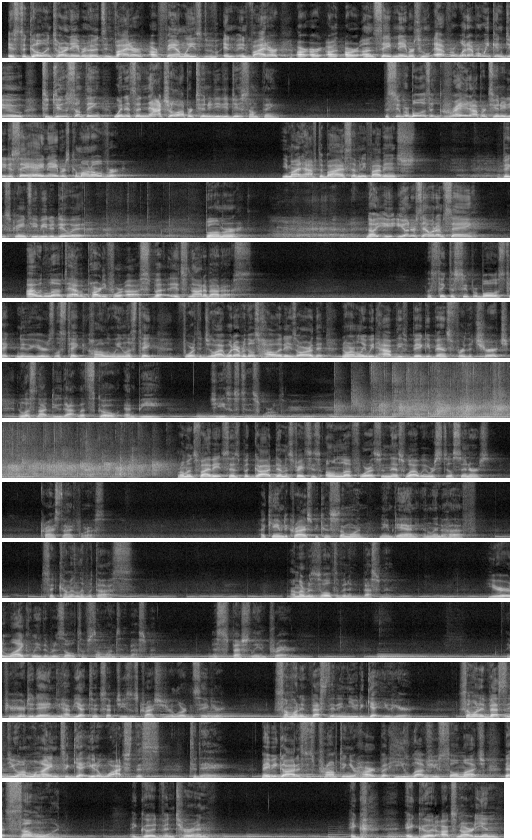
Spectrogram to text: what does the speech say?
is to go into our neighborhoods, invite our, our families, invite our, our, our, our, unsaved neighbors, whoever, whatever we can do to do something when it's a natural opportunity to do something. The Super Bowl is a great opportunity to say, hey, neighbors, come on over. You might have to buy a 75 inch big screen TV to do it. Bummer. No, you, you understand what I'm saying? I would love to have a party for us, but it's not about us. Let's take the Super Bowl, let's take New Year's, let's take Halloween, let's take Fourth of July, whatever those holidays are that normally we'd have these big events for the church, and let's not do that. Let's go and be Jesus to this world. Romans 5 8 says, But God demonstrates his own love for us in this while we were still sinners, Christ died for us. I came to Christ because someone named Dan and Linda Huff said, Come and live with us. I'm a result of an investment. You're likely the result of someone's investment, especially in prayer. If you're here today and you have yet to accept Jesus Christ as your Lord and Savior, someone invested in you to get you here. Someone invested you online to get you to watch this today. Maybe God is just prompting your heart, but He loves you so much that someone, a good Venturan, a, a good Oxnardian,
